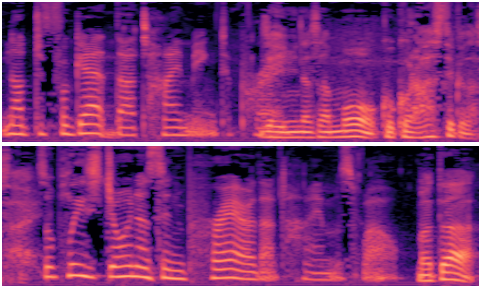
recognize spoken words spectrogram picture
not to forget that timing to ぜひ pray. 皆さんも心合わせてください。So please join us in prayer that time as well. また、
